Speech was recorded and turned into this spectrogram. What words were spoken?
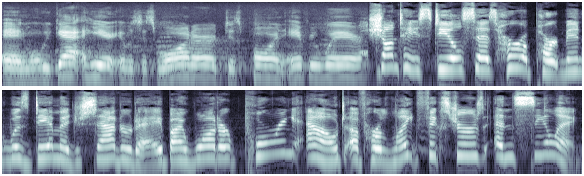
And when we got here, it was just water just pouring everywhere. Shantae Steele says her apartment was damaged Saturday by water pouring out of her light fixtures and ceiling.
